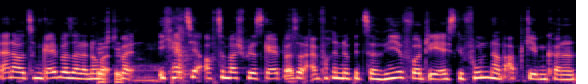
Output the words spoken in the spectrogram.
Nein, aber zum Geldbörsel nochmal, weil ich hätte ja auch zum Beispiel das Geldbörsel einfach in der Pizzeria, vor der ich es gefunden habe, abgeben können.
